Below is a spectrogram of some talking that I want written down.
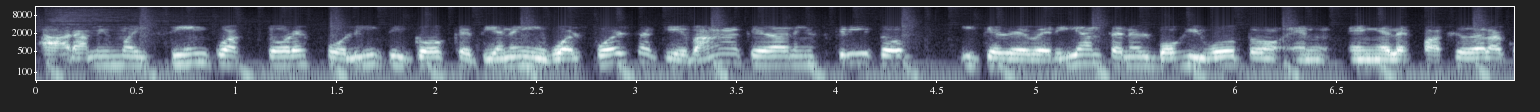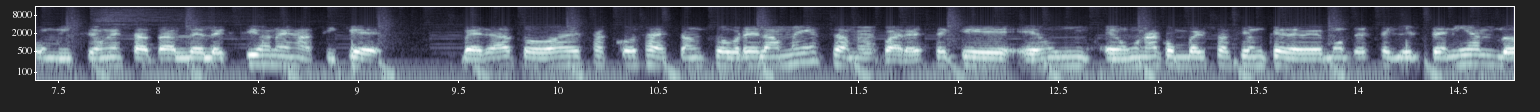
Ahora mismo hay cinco actores políticos que tienen igual fuerza, que van a quedar inscritos y que deberían tener voz y voto en, en el espacio de la Comisión Estatal de Elecciones. Así que ¿verdad? Todas esas cosas están sobre la mesa. Me parece que es, un, es una conversación que debemos de seguir teniendo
